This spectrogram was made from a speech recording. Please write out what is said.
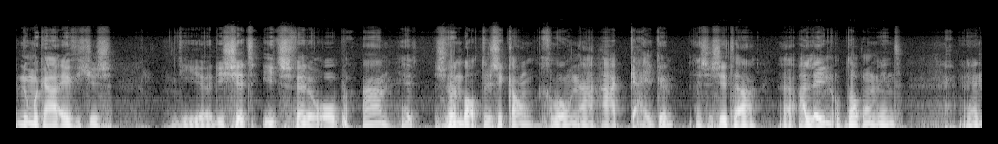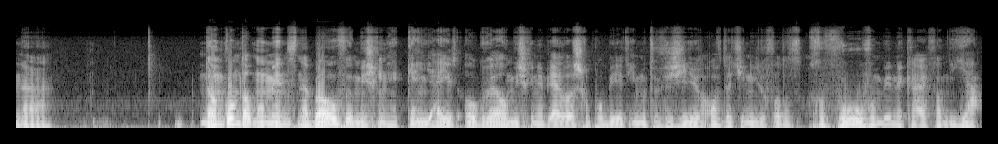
noem ik haar eventjes, die, die zit iets verderop aan het zwembad. Dus ik kan gewoon naar haar kijken. En ze zit daar alleen op dat moment. En dan komt dat moment naar boven. Misschien herken jij het ook wel. Misschien heb jij wel eens geprobeerd iemand te versieren. Of dat je in ieder geval dat gevoel van binnen krijgt van ja,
